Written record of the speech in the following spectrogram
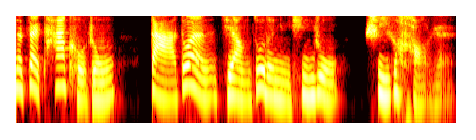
那在他口中，打断讲座的女听众是一个好人。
